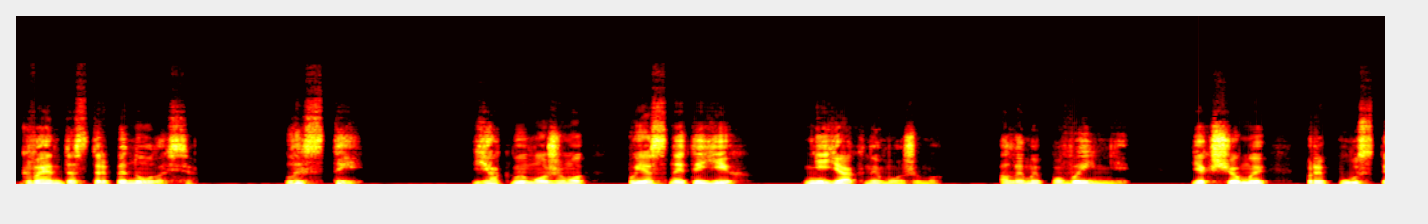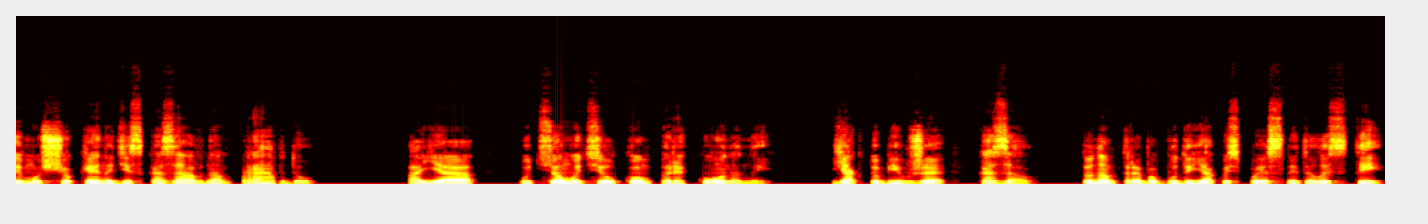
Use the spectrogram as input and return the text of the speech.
Гвенда стрепенулася. Листи. Як ми можемо пояснити їх? Ніяк не можемо. Але ми повинні. Якщо ми припустимо, що Кеннеді сказав нам правду, а я у цьому цілком переконаний, як тобі вже казав, то нам треба буде якось пояснити листи.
